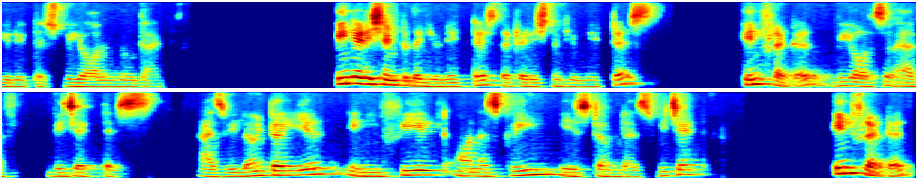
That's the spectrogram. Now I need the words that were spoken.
unit test. We all know that. In addition to the unit test, the traditional unit test, in Flutter, we also have widget tests. As we learned earlier, any field on a screen is termed as widget. In Flutter,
